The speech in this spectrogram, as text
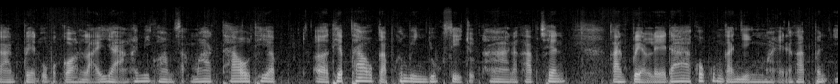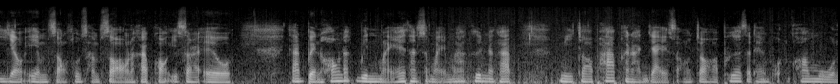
การเปลี่ยนอุปกรณ์หลายอย่างให้มีความสามารถเท่าเทียบ เทียบเท่ากับเครื่องบินยุค 4.5 นะครับ เช่น การเปลี่ยนเรดาร์ควบคุมการยิงใหม่นะครับ เป็น ELM 2032 นะครับ ของอิสราเอล การเปลี่ยนห้องนักบินใหม่ให้ทันสมัยมากขึ้นนะครับ มีจอภาพขนาดใหญ่ 2 จอเพื่อแสดงผลข้อมูล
